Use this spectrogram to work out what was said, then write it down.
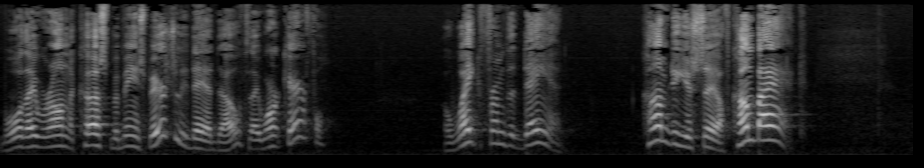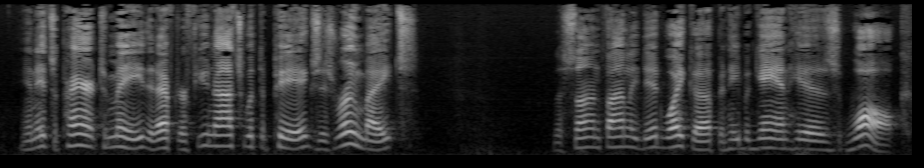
Boy, they were on the cusp of being spiritually dead, though, if they weren't careful. Awake from the dead. Come to yourself. Come back. And it's apparent to me that after a few nights with the pigs, his roommates, the son finally did wake up and he began his walk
